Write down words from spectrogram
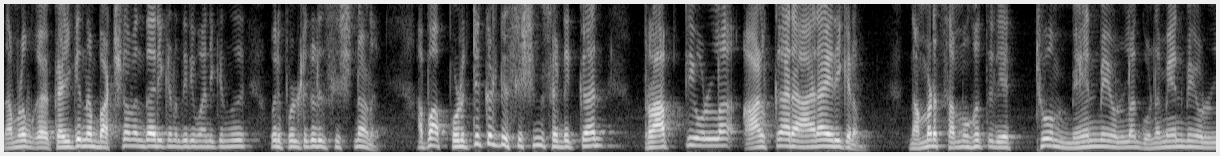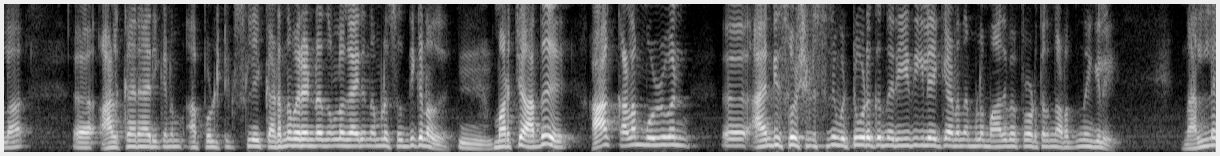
നമ്മൾ കഴിക്കുന്ന ഭക്ഷണം എന്തായിരിക്കണം തീരുമാനിക്കുന്നത് ഒരു പൊളിറ്റിക്കൽ ഡിസിഷനാണ്. അപ്പോൾ ആ പൊളിറ്റിക്കൽ ഡിസിഷൻസ് എടുക്കാൻ പ്രാപ്തിയുള്ള ആൾക്കാരാരായിരിക്കണം. നമ്മുടെ സമൂഹത്തിൽ ഏറ്റവും മേന്മയുള്ള ഗുണമേന്മയുള്ള ആൾക്കാരായിരിക്കണം ആ പൊളിറ്റിക്സിലേക്ക് കടന്നു വരേണ്ടതെന്നുള്ള കാര്യം നമ്മൾ ശ്രദ്ധിക്കണത്. മറിച്ച് അത് ആ കളം മുഴുവൻ ആന്റി സോഷ്യലിസ്റ്റിന് വിട്ടുകൊടുക്കുന്ന രീതിയിലേക്കാണ് നമ്മൾ മാധ്യമപ്രവർത്തനം നടത്തുന്നതെങ്കിൽ നല്ല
